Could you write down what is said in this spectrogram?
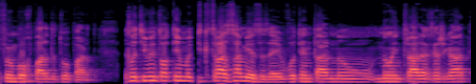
foi um bom reparo da tua parte. Relativamente ao tema que trazes à mesa, Zé, eu vou tentar não, não entrar a rasgar.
